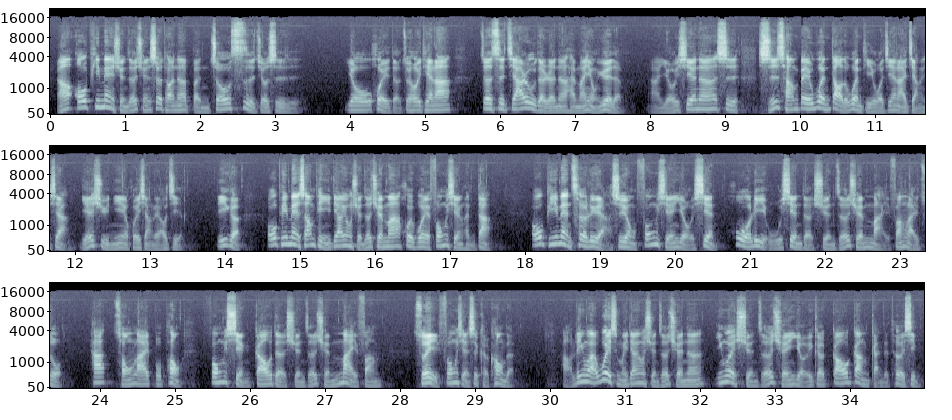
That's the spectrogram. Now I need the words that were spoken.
然后 OPMan 选择权社团呢，本周四就是。优惠的最后一天啦！这次加入的人呢，还蛮踊跃的啊。有一些呢是时常被问到的问题，我今天来讲一下，也许你也会想了解。第一个，OPMan 商品一定要用选择权吗？会不会风险很大？OPMan 策略啊，是用风险有限、获利无限的选择权买方来做，它从来不碰风险高的选择权卖方，所以风险是可控的。好，另外为什么一定要用选择权呢？因为选择权有一个高杠杆的特性，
